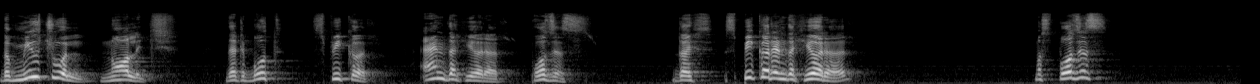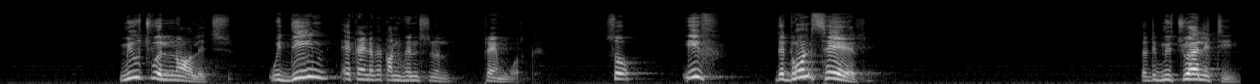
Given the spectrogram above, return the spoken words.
the mutual knowledge that both speaker and the hearer possess. The speaker and the hearer must possess mutual knowledge within a kind of a conventional framework. So, if they do not share that mutuality,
